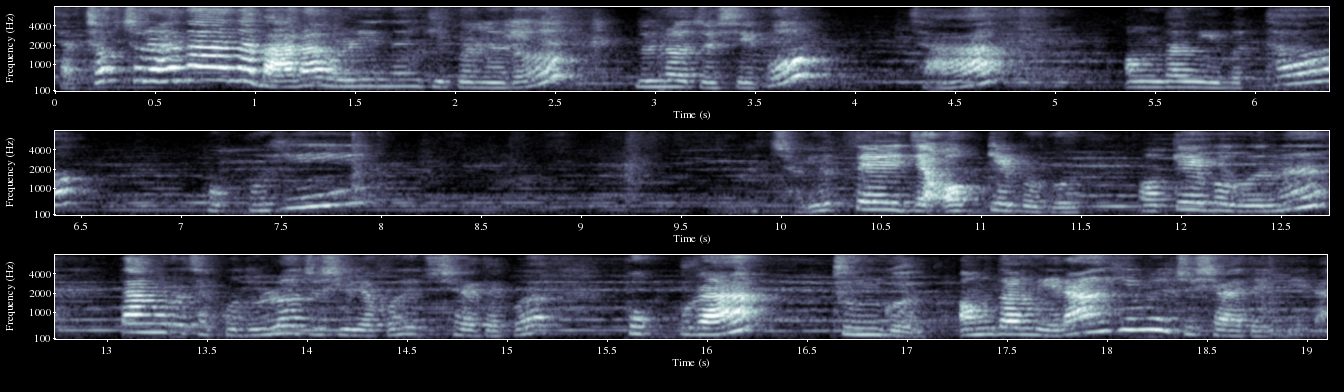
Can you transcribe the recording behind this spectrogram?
자 척추를 하나하나 말아 올리는 기분으로 눌러주시고 자 엉덩이부터 복부 힘. 이때 이제 어깨 부분 어깨 부분은 땅으로 자꾸 눌러주시려고 해주셔야 되고요. 복부랑 둥근 엉덩이랑 힘을 주셔야 됩니다.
